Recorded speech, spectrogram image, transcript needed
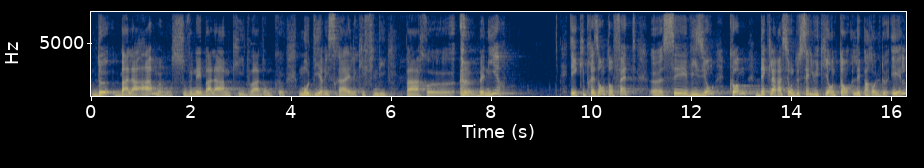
de Balaam. Vous vous souvenez, Balaam qui doit donc euh, maudire Israël et qui finit par bénir, et qui présente en fait ces visions comme déclaration de celui qui entend les paroles de El,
